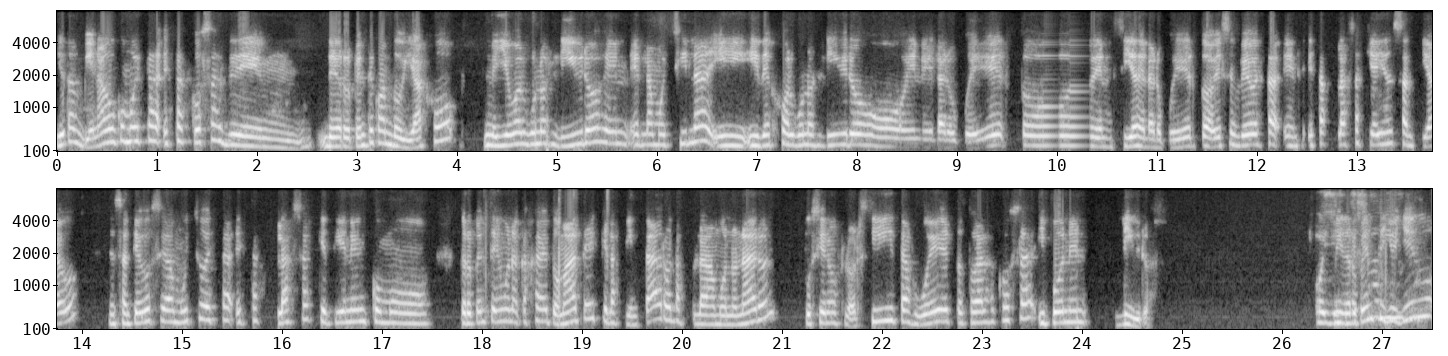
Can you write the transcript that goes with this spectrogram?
yo también hago como estas cosas de, de repente cuando viajo, me llevo algunos libros en, en la mochila y, dejo algunos libros en el aeropuerto, en sillas del aeropuerto. A veces veo esta, en estas plazas que hay en Santiago. En Santiago se da mucho esta, estas plazas que tienen como, de repente hay una caja de tomate que las pintaron, las, la amononaron, pusieron florcitas, huertos, todas las cosas y ponen libros y de repente yo llego,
